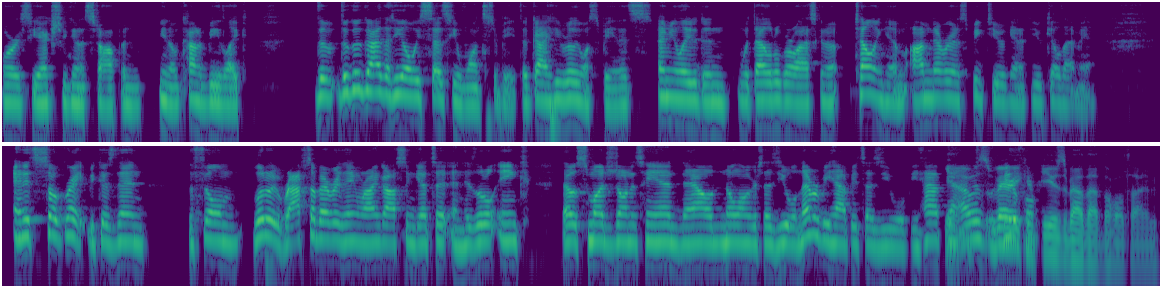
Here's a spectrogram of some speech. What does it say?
or is he actually going to stop and you know kind of be like the the good guy that he always says he wants to be, the guy he really wants to be, and it's emulated in with that little girl asking, telling him, "I'm never going to speak to you again if you kill that man," and it's so great because then the film literally wraps up everything. Ryan Gosling gets it, and his little ink that was smudged on his hand now no longer says "You will never be happy." It says "You will be happy." Yeah, I was very beautiful. confused about that the whole time.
